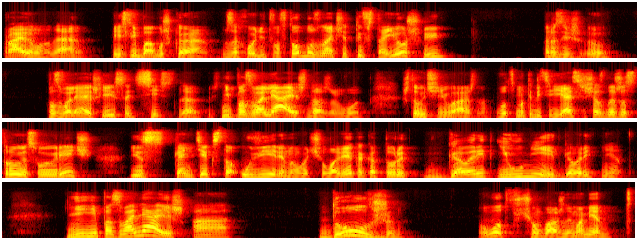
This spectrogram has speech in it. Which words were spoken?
правила, да, если бабушка заходит в автобус, значит ты встаешь и разреш... позволяешь ей сесть, да, не позволяешь даже, вот, что очень важно. Вот смотрите, я сейчас даже строю свою речь из контекста уверенного человека, который говорит и умеет говорить нет. Не не позволяешь, а должен. Вот в чем важный момент.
